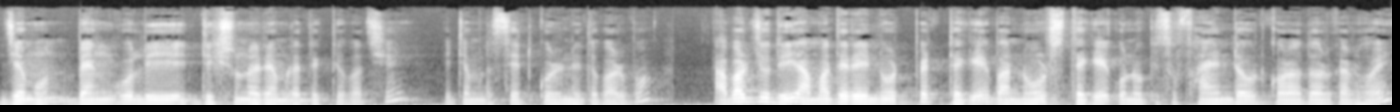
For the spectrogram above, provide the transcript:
যেমন বেঙ্গলি ডিকশনারি আমরা দেখতে পাচ্ছি, এটা আমরা সেট করে নিতে পারব। আবার যদি আমাদের এই নোটপ্যাড থেকে বা নোটস থেকে কোনো কিছু ফাইন্ড আউট করা দরকার হয়,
